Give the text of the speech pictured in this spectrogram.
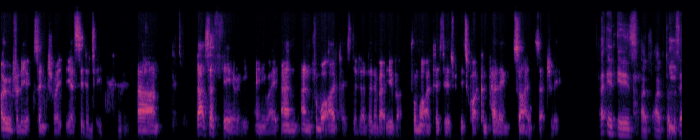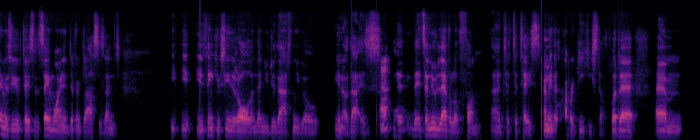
overly accentuate the acidity. Mm-hmm. Um, that's a theory anyway and and from what i've tasted i don't know about you but from what i've tasted it's, it's quite compelling science actually uh, it is I've, I've done the same as you've tasted the same wine in different glasses and you, you, you think you've seen it all and then you do that and you go you know that is huh? it's a new level of fun uh, to, to taste i mean mm. there's proper geeky stuff but uh um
